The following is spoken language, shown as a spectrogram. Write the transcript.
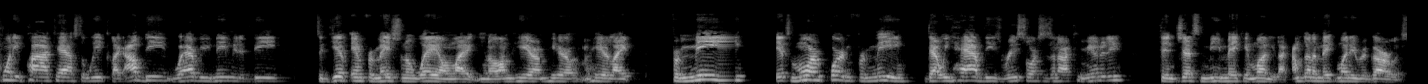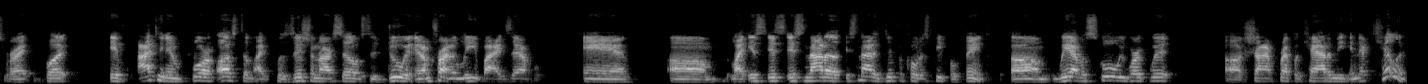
20 podcasts a week. Like I'll be wherever you need me to be to give information away on like you know I'm here, I'm here, I'm here. Like for me, it's more important for me that we have these resources in our community than just me making money. Like I'm gonna make money regardless, right? But if I can implore us to like position ourselves to do it, and I'm trying to lead by example, and um, like it's it's it's not a it's not as difficult as people think. Um, we have a school we work with uh, Shine Prep Academy, and they're killing.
